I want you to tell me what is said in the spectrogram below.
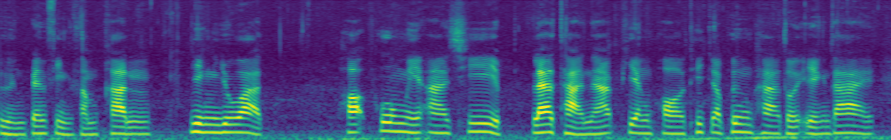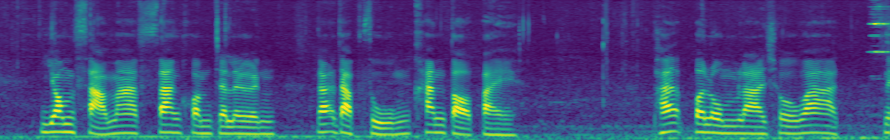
อื่นเป็นสิ่งสำคัญยิ่งยวด เพราะผู้มีอาชีพและฐานะเพียงพอที่จะพึ่งพาตัวเองได้ ย่อมสามารถสร้างความเจริญระดับสูงขั้นต่อไป พระบรมราโชวาท ใน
